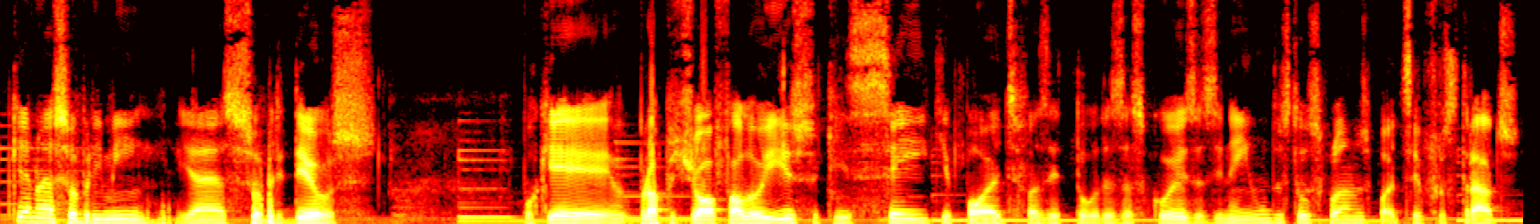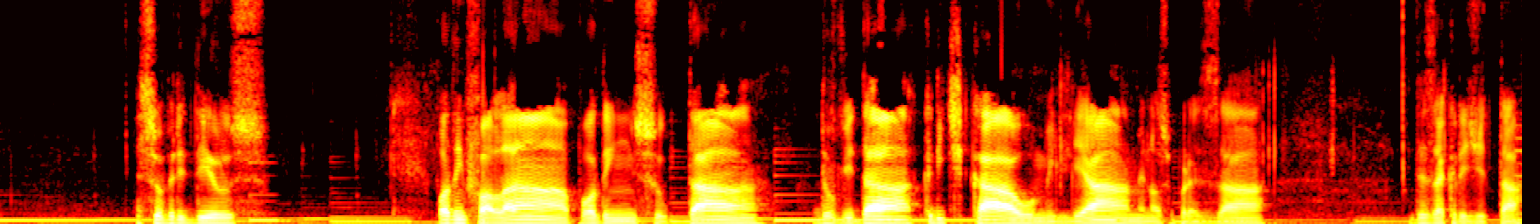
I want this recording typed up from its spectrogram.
Porque não é sobre mim, e é sobre Deus. Porque o próprio Jó falou isso, que sei que podes fazer todas as coisas e nenhum dos teus planos pode ser frustrado. É sobre Deus. Podem falar, podem insultar, duvidar, criticar, humilhar, menosprezar, desacreditar.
